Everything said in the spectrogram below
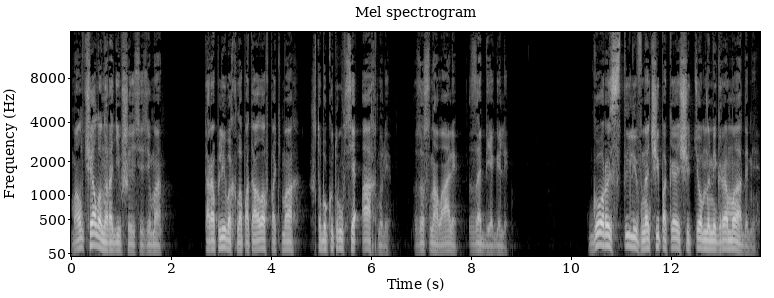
Молчала народившаяся зима. Торопливо хлопотала в потьмах, чтобы к утру все ахнули, засновали, забегали. Горы стыли в ночи пока еще темными громадами.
